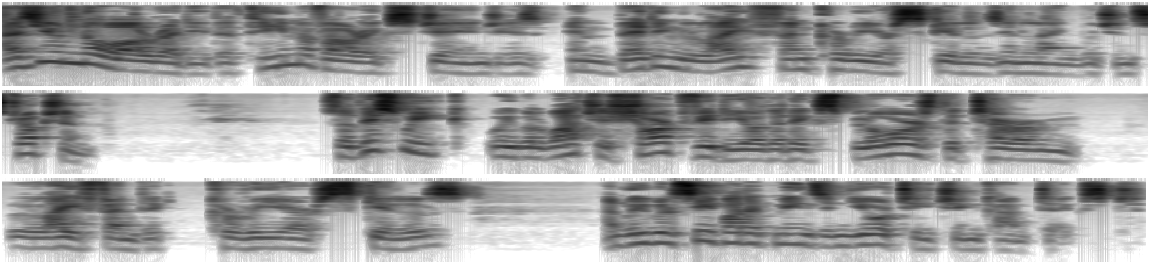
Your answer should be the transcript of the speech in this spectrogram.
As you know already, the theme of our exchange is embedding life and career skills in language instruction. So this week we will watch a short video that explores the term life and career skills and we will see what it means in your teaching context.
